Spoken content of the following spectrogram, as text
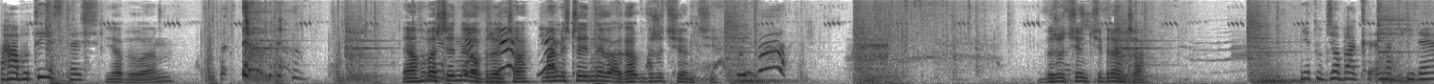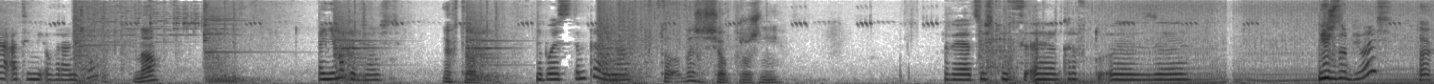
Aha, bo ty jesteś. Ja byłem. Ja mam chyba jeszcze jednego wręcza. Mam jeszcze jednego, Aga, wyrzuciłem ci. Wyrzuciłem ci wręcza. Nie tu dziobak na pidę, a ty mi owrańczu? No? Ej, nie mogę wziąć. Jak to? No bo jestem pełna. To weź się opróżni. Czekaj, ja coś tu z... E, kraftu, e, z... Już zrobiłeś? Tak?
